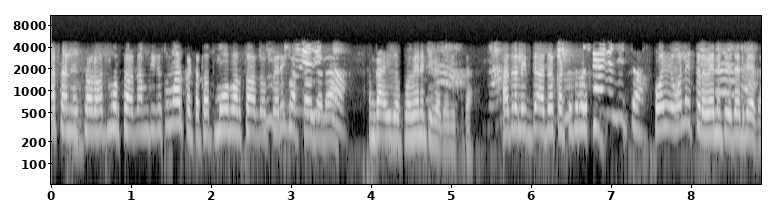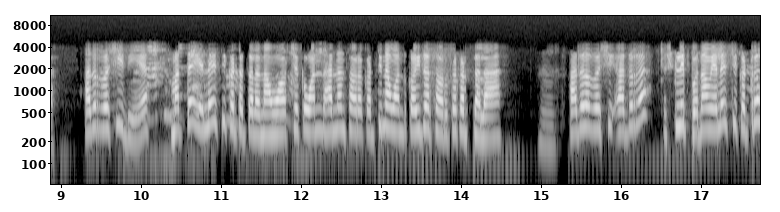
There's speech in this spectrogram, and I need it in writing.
ಹತ್ತನೇ ಸಾವಿರ ಹದಿಮೂರು ಸಾವಿರ ನಮ್ಗೆ ಈಗ ಸುಮಾರು ಕಟ್ಟತ್ತ. ಹದಿಮೂರು ಸಾವಿರದ ರೂಪಾಯಿಗೆ ಬರ್ತಾ ಇದಲ್ಲ ಹಂಗ ಇದು ವೆನಿಟಿ ಬೇಕಾಗಿತ್ತ ಅದ್ರಲ್ಲಿ ಇದ್ದ ಅದ್ರ ಕಟ್ಟದ ರಸೀದಿ ಒಳ್ಳೆ ಒಳ್ಳೆ ಇತ್ತಲ್ಲ ವೆನಿಟಿ ದಡ್ ಬೇಗ ಅದ್ರ ರಶೀದಿ. ಮತ್ತೆ ಎಲ್ ಐ ಸಿ ಕಟ್ಟತ್ತಲ್ಲ ನಾವು ವರ್ಷಕ್ಕೆ ಒಂದು ಹನ್ನೊಂದು ಸಾವಿರ ಕಟ್ತೀವಿ ನಾವು ಒಂದು ಐದಾರು ಸಾವಿರ ರೂಪಾಯಿ ಕಟ್ತಲ್ಲ ಅದ್ರ ರಶಿ ಅದರ ಸ್ಲಿಪ್ ನಾವು ಎಲ್ ಐ ಸಿ ಕಟ್ಟರೆ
